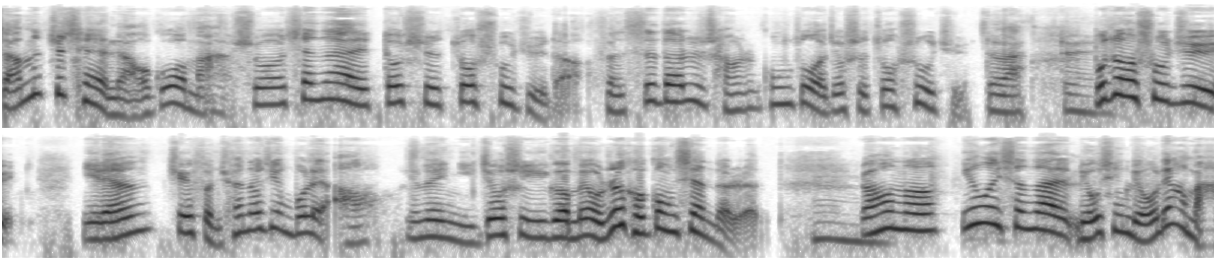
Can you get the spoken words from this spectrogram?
咱们之前也聊过嘛，说现在都是做数据的，粉丝的日常工作就是做数据，对吧？对。不做数据，你连这个粉圈都进不了，因为你就是一个没有任何贡献的人。嗯。然后呢，因为现在流行流量嘛，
